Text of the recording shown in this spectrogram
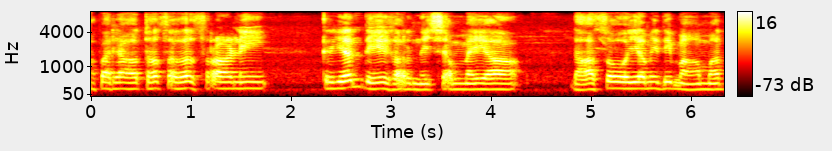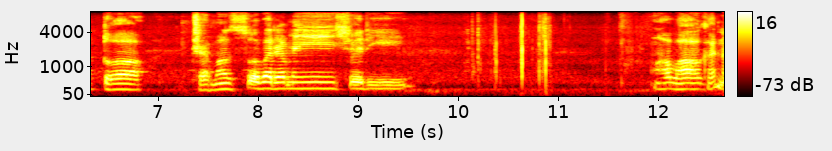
അപരാധസഹസ്രാണി ക്രിയന്തേഹർനിശമ്മയ ദാസോയമിതി മാമത്വ. ക്ഷമസ്വ പരമേശ്വരി ആവാഹനം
